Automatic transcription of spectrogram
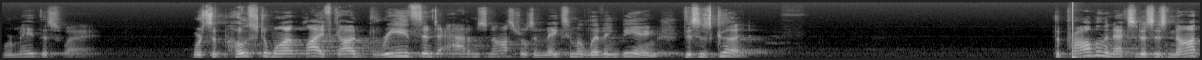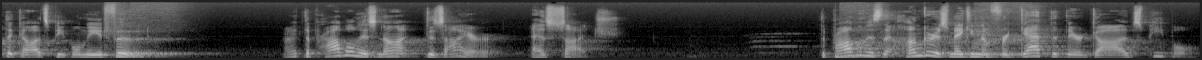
We're made this way. We're supposed to want life. God breathes into Adam's nostrils and makes him a living being. This is good. The problem in Exodus is not that God's people need food. Right? The problem is not desire as such. The problem is that hunger is making them forget that they're God's people.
